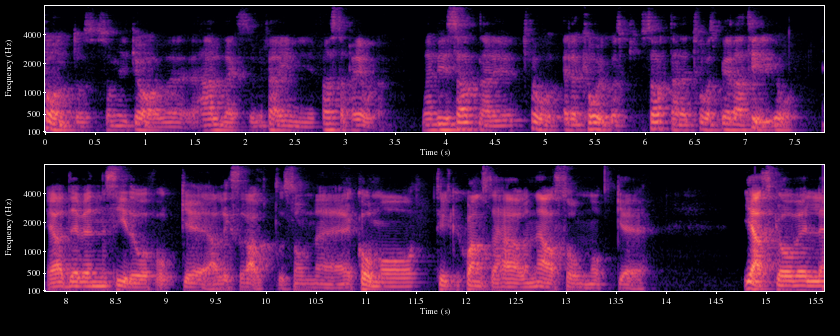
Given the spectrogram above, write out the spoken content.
Kontos som gick av eh, halvvägs ungefär in i första perioden. Men vi saknade ju två, eller KIK saknade två spelare till igår. Ja, Deven Sidorf och Alex Rauter som kommer till Kristianstad här när som och ja, ska väl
